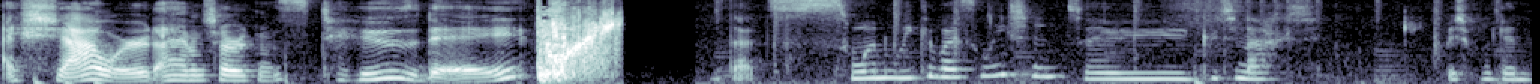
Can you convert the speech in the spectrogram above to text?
I showered. I haven't showered since Tuesday. That's one week of isolation. So, good night. Bis morgen.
